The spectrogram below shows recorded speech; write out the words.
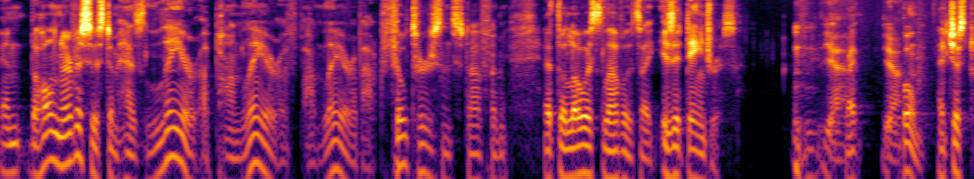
and the whole nervous system has layer upon layer upon layer about filters and stuff. I mean, at the lowest level, it's like, is it dangerous? Mm-hmm. Yeah. Right. Yeah. Boom. It just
